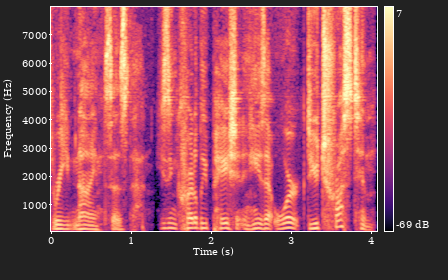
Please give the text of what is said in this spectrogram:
3 9 says that. He's incredibly patient and he's at work. Do you trust him?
